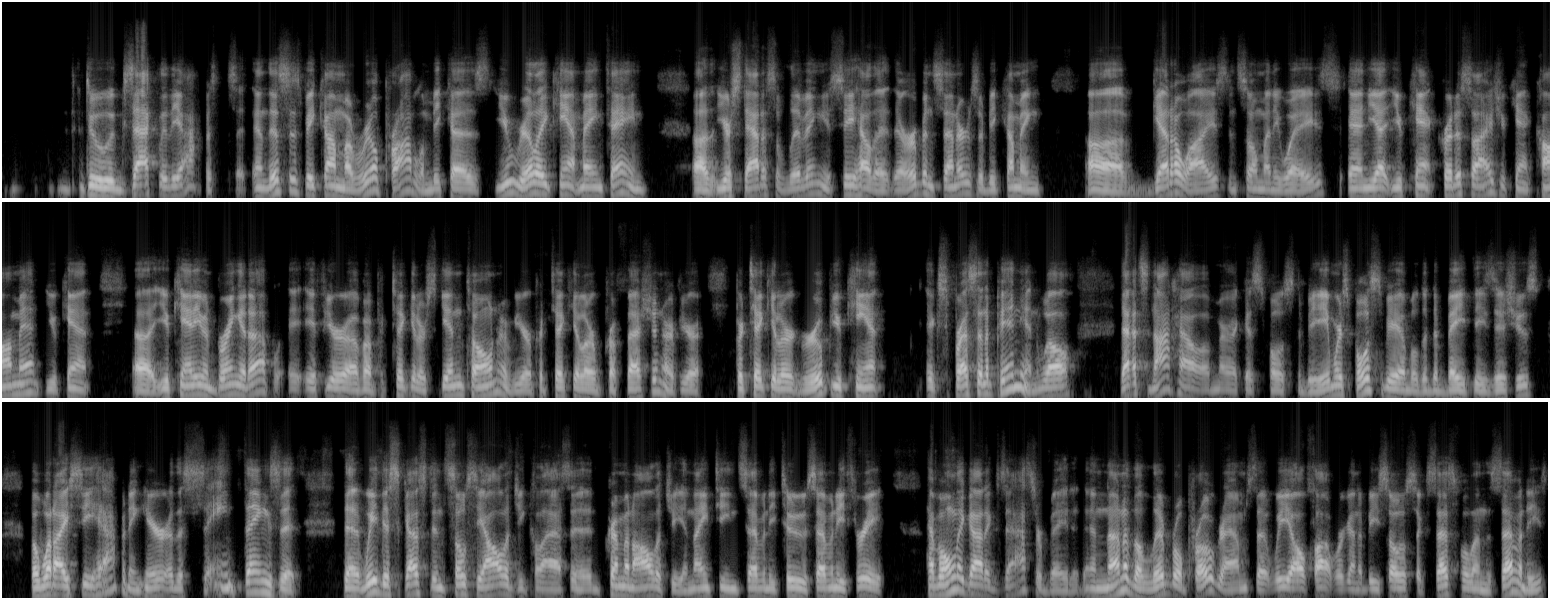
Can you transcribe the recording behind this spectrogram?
do exactly the opposite. And this has become a real problem because you really can't maintain uh, your status of living. You see how the, the urban centers are becoming uh, ghettoized in so many ways, and yet you can't criticize, you can't comment, you can't uh, you can't even bring it up if you're of a particular skin tone, or if you're a particular profession, or if you're a particular group, you can't express an opinion. Well, that's not how America is supposed to be, and we're supposed to be able to debate these issues. But what I see happening here are the same things that that we discussed in sociology class and criminology in 1972, 73 have only got exacerbated. And none of the liberal programs that we all thought were going to be so successful in the 70s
